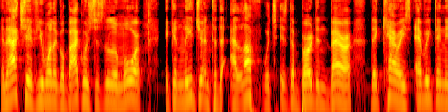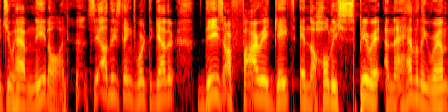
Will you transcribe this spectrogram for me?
And actually, if you want to go backwards just a little more, it can lead you into the Aleph, which is the burden bearer that carries everything that you have need on. See how these things work together? These are fiery gates in the Holy Spirit and the heavenly realm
